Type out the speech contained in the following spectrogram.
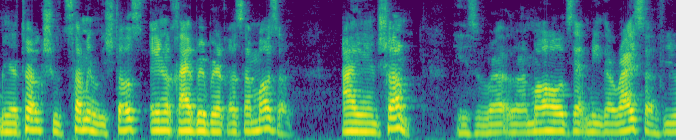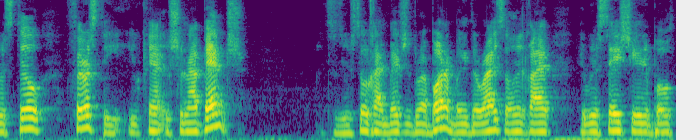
Min Torah Shut Samin Lishtos Ein Chai Birchas Hamazon. Ayin Sham. He's Ramah holds that the Raisa. If you're still thirsty, you can't you should not bench. So you're still kind of benching the but the Raisa only kind it was satiated both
